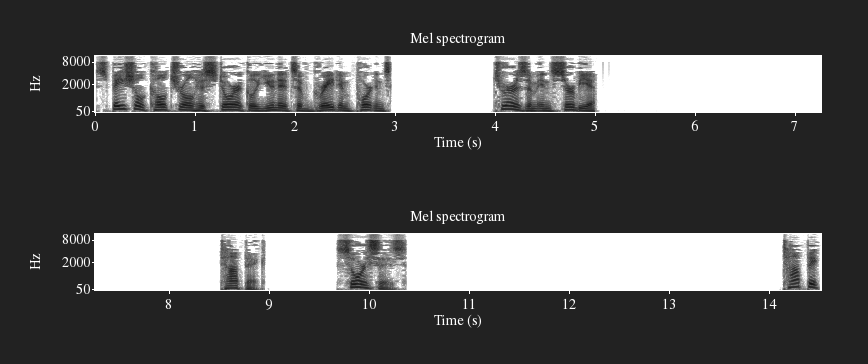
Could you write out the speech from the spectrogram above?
Spatial cultural historical units of great importance Tourism in Serbia Topic. Sources Topic.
